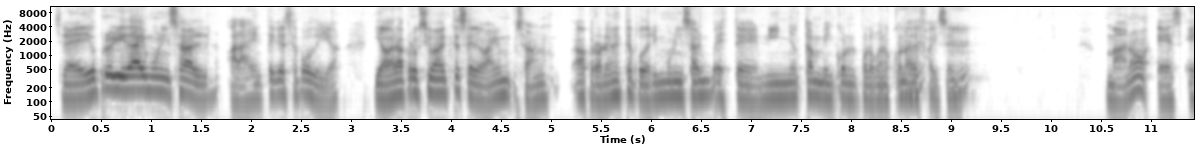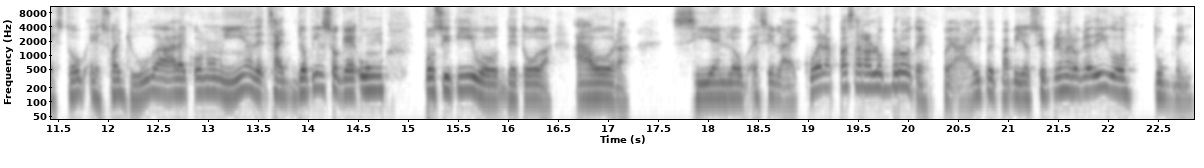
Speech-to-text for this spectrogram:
se le dio prioridad a inmunizar a la gente que se podía, y ahora próximamente se le va a, se van a probablemente poder inmunizar este, niños también, con, por lo menos con la de Pfizer mano, es, esto, eso ayuda a la economía. de- o sea, yo pienso que es un positivo de todas. Ahora, si en, lo, si en las escuelas pasaran los brotes, pues ahí, pues papi, yo soy el primero que digo, tumben.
